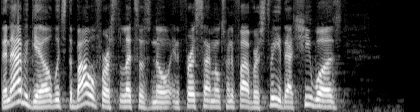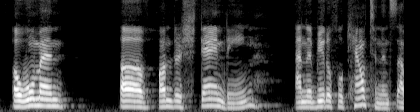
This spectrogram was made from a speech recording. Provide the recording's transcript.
Then Abigail, which the Bible first lets us know in 1 Samuel 25 verse 3 that she was a woman of understanding and a beautiful countenance. I,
